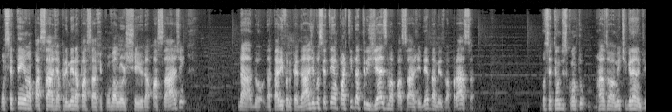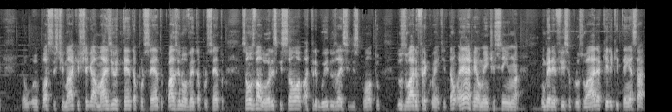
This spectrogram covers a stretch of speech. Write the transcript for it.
você tem uma passagem, a primeira passagem com o valor cheio da passagem, da, do, da tarifa do pedágio, você tem a partir da trigésima passagem dentro da mesma praça, você tem um desconto razoavelmente grande. Eu, eu, posso estimar que chega a mais de 80%, quase 90%, são os valores que são atribuídos a esse desconto do usuário frequente. Então, é realmente, sim, uma, um benefício para o usuário, aquele que tem essa,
